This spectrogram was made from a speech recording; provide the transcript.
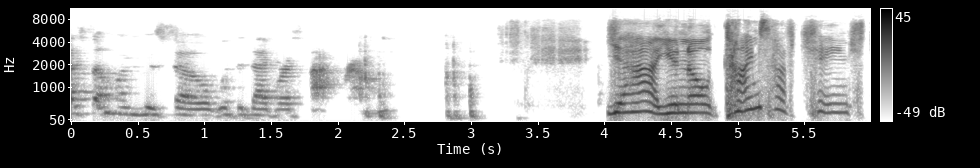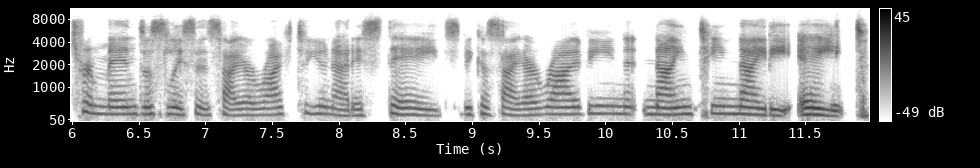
as someone who's so with a diverse background. Yeah, you know, times have changed tremendously since I arrived to United States because I arrived in 1998.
